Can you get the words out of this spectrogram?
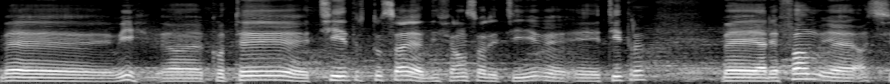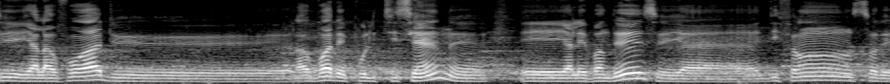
Ben oui, euh, côté titre, tout ça, il y a différentes de titres. Et titres, ben, il y a des femmes, il y a, il y a la voix du, la voix des politiciennes, euh, et il y a les vendeuses, il y a de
